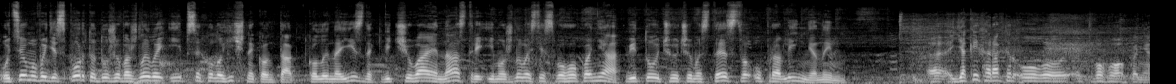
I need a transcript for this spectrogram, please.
У цьому виді спорту дуже важливий і психологічний контакт, коли наїзник відчуває настрій і можливості свого коня, відточуючи мистецтво управління ним. Е, який характер у твого коня?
